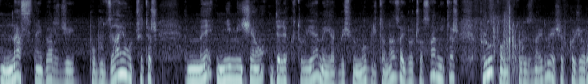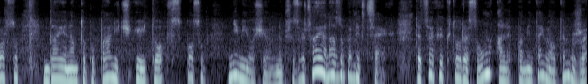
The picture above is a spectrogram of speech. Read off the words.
nas najbardziej pobudzają, czy też my nimi się delektujemy, jakbyśmy mogli to nazwać, bo czasami też Pluton, który znajduje się w koziorożcu, daje nam to popalić i to w sposób niemiłosierny. Przyzwyczaja nas do pewnych cech. Te cechy, które są, ale pamiętajmy o tym, że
